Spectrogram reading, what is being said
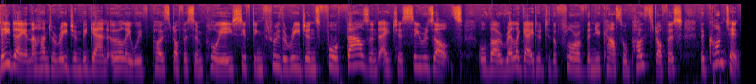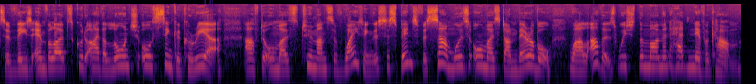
D-Day in the Hunter region began early with post office employees sifting through the region's 4,000 HSC results. Although relegated to the floor of the Newcastle Post Office, the contents of these envelopes could either launch or sink a career. After almost two months of waiting, the suspense for some was almost unbearable, while others wished the moment had never come.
